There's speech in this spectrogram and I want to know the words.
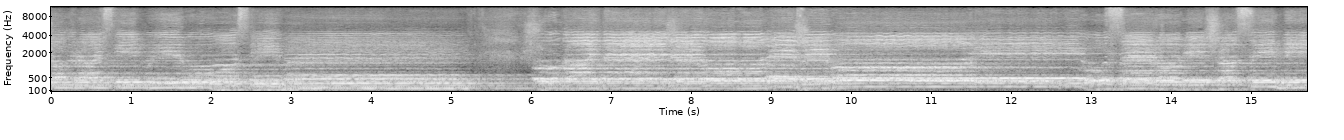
щоб райський миру остріве. Шукайте джерело води усе робіть, що син мій.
